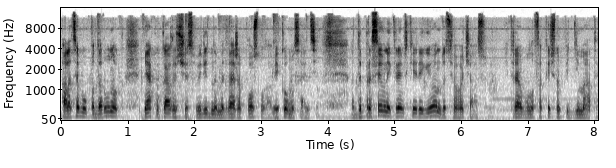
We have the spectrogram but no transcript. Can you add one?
Але це був подарунок, м'яко кажучи, своєрідна медвежа послуга. В якому сенсі? Депресивний кримський регіон до цього часу і треба було фактично піднімати.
